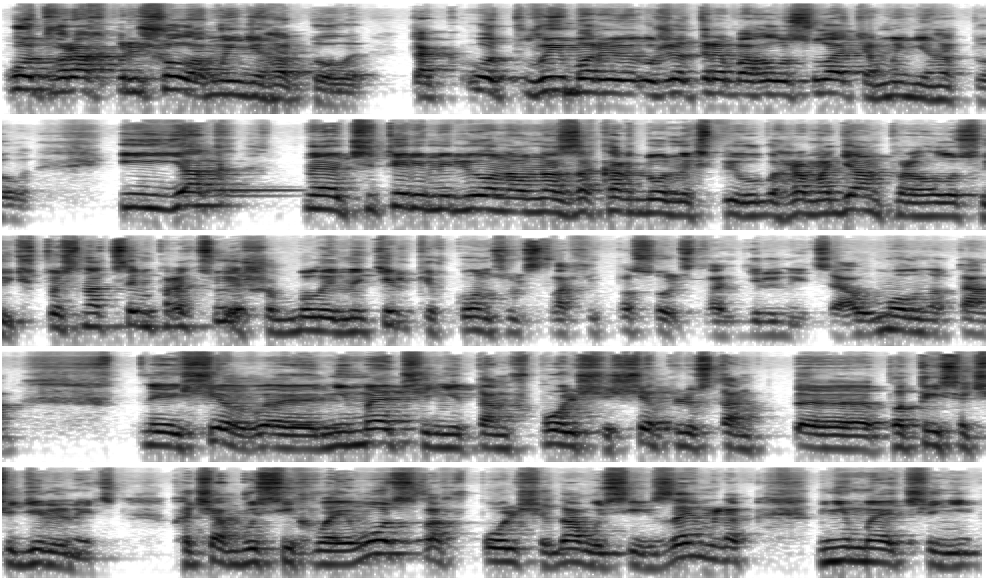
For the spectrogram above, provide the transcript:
от враг прийшов, а ми не готові. Так от вибори вже треба голосувати, а ми не готові. І як е, 4 мільйона у нас закордонних співгромадян проголосують, хтось над цим працює, щоб були не тільки в консульствах і посольствах дільниці, а умовно там е, ще в е, Німеччині, там в Польщі ще плюс там е, по тисячі дільниць, хоча б в усіх воєводствах в Польщі, да, в усіх землях в Німеччині.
